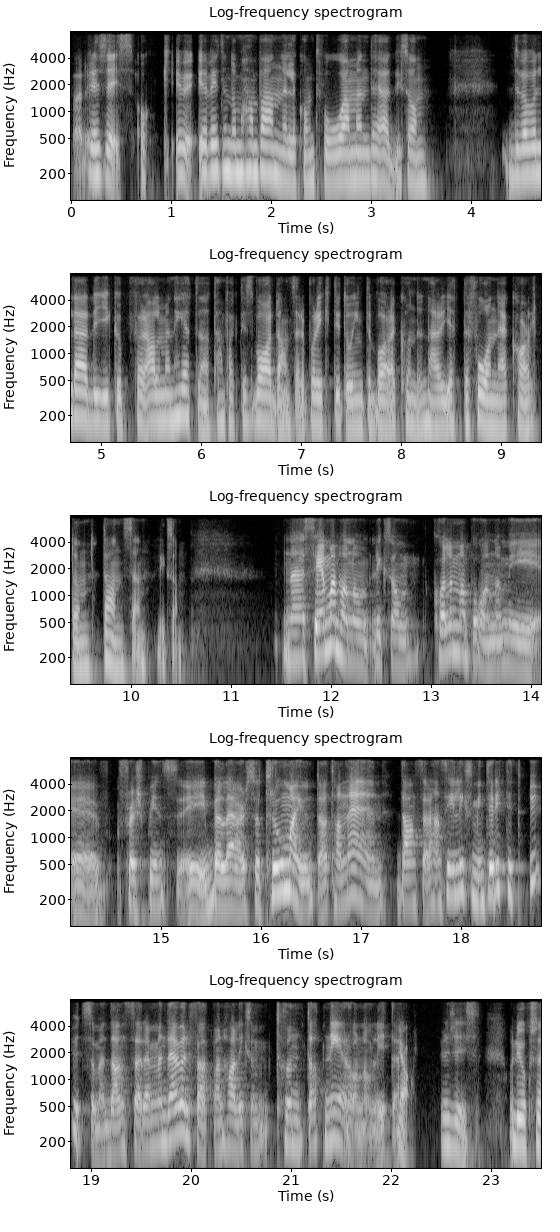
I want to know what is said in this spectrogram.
precis. Och jag, vet inte om han vann eller kom tvåa, men det, liksom, det var väl där det gick upp för allmänheten att han faktiskt var dansare på riktigt och inte bara kunde den här jättefåniga Carlton-dansen. Liksom. När ser man honom, liksom, kollar man på honom i eh, Fresh Prince i Bel-Air så tror man ju inte att han är en dansare. Han ser liksom inte riktigt ut som en dansare men det är väl för att man har liksom tuntat ner honom lite. Ja, precis. Och det är också,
